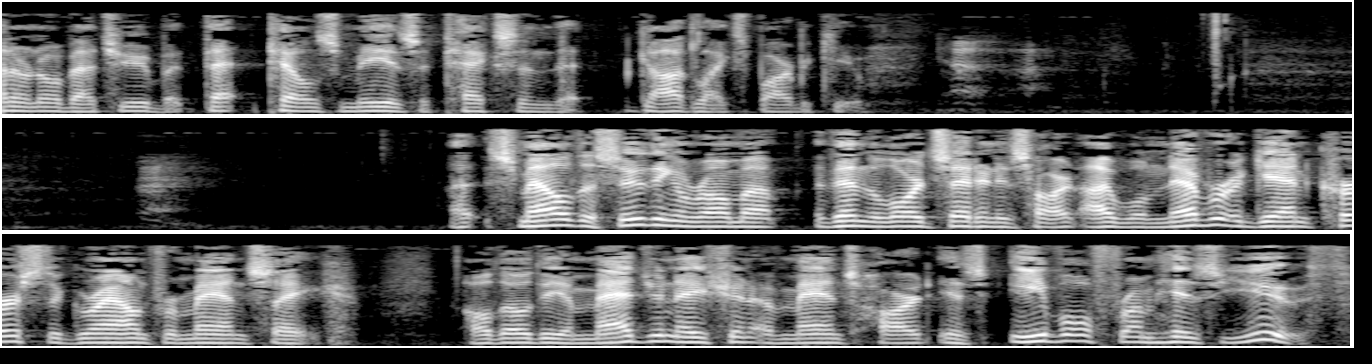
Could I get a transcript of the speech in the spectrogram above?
I don't know about you, but that tells me as a Texan that God likes barbecue. Uh, smelled a soothing aroma. Then the Lord said in his heart, I will never again curse the ground for man's sake. Although the imagination of man's heart is evil from his youth,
